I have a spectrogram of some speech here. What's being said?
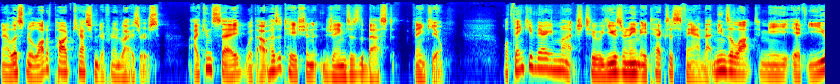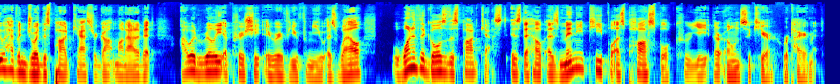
and I listen to a lot of podcasts from different advisors. I can say without hesitation, James is the best. Thank you. Well, thank you very much to username a Texas fan. That means a lot to me. If you have enjoyed this podcast or gotten a lot out of it, I would really appreciate a review from you as well. One of the goals of this podcast is to help as many people as possible create their own secure retirement.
